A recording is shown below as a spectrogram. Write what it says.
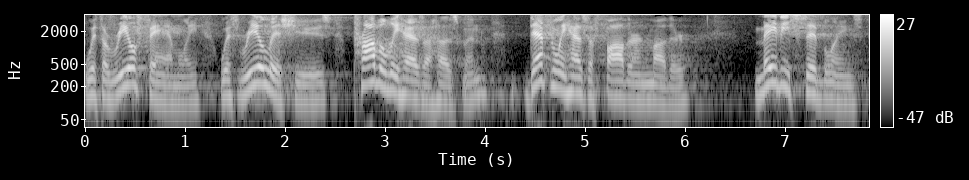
with a real family, with real issues, probably has a husband, definitely has a father and mother, maybe siblings,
